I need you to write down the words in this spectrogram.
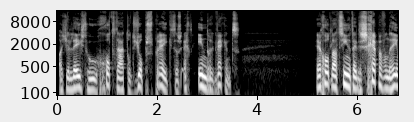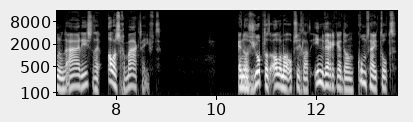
Als je leest hoe God daar tot Job spreekt, dat is echt indrukwekkend. En God laat zien dat hij de schepper van de hemel en de aarde is, dat hij alles gemaakt heeft. En als Job dat allemaal op zich laat inwerken, dan komt hij tot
